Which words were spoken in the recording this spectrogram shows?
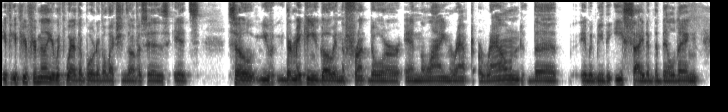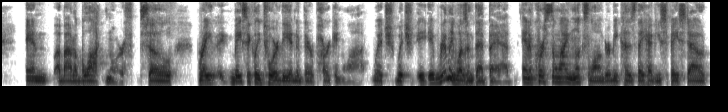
if, if you're familiar with where the Board of Elections office is, it's so you they're making you go in the front door and the line wrapped around the it would be the east side of the building and about a block north. So right basically toward the end of their parking lot which which it really wasn't that bad. And of course the line looks longer because they have you spaced out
